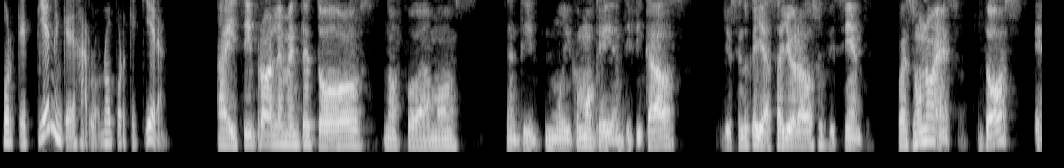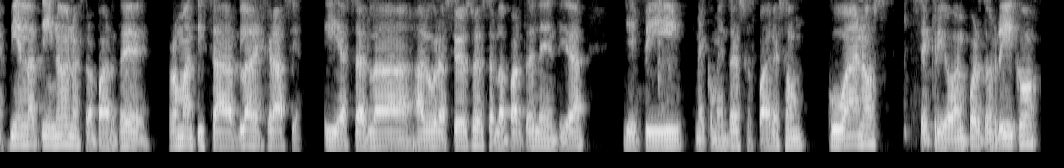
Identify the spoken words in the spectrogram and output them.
porque tienen que dejarlo, no porque quieran. Ahí sí probablemente todos nos podamos sentir muy como que identificados. Yo siento que ya se ha llorado suficiente. Pues uno eso. Dos, es bien latino de nuestra parte romantizar la desgracia y hacerla algo gracioso y hacerla parte de la identidad. JP me comenta que sus padres son cubanos, se crió en Puerto Rico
